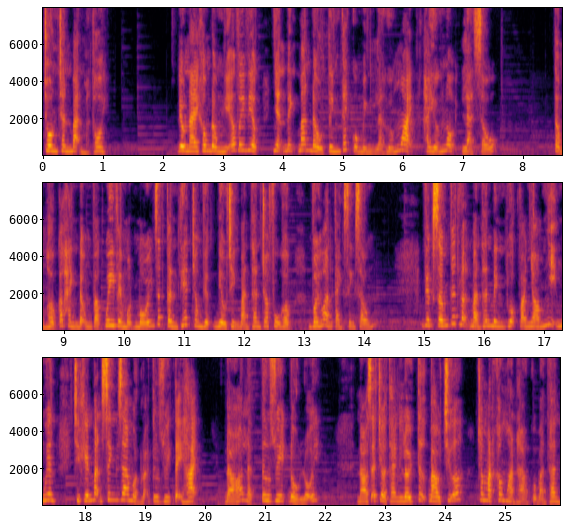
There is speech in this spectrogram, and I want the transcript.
chôn chân bạn mà thôi. Điều này không đồng nghĩa với việc nhận định ban đầu tính cách của mình là hướng ngoại hay hướng nội là xấu. Tổng hợp các hành động và quy về một mối rất cần thiết trong việc điều chỉnh bản thân cho phù hợp với hoàn cảnh sinh sống. Việc sớm kết luận bản thân mình thuộc vào nhóm nhị nguyên chỉ khiến bạn sinh ra một loại tư duy tệ hại, đó là tư duy đổ lỗi. Nó sẽ trở thành lời tự bào chữa trong mặt không hoàn hảo của bản thân.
